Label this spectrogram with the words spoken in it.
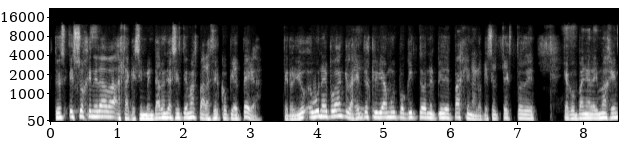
Entonces, eso generaba, hasta que se inventaron ya sistemas para hacer copia y pega. Pero yo, hubo una época en que la gente escribía muy poquito en el pie de página, lo que es el texto de, que acompaña la imagen,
